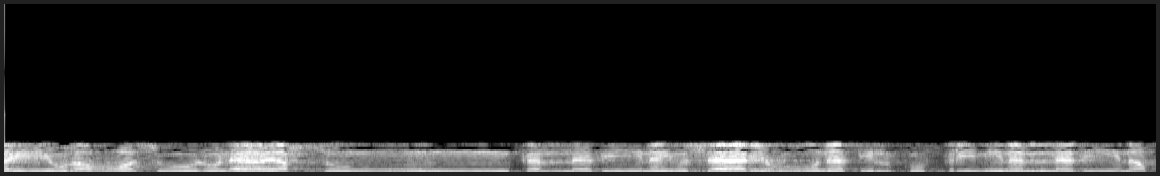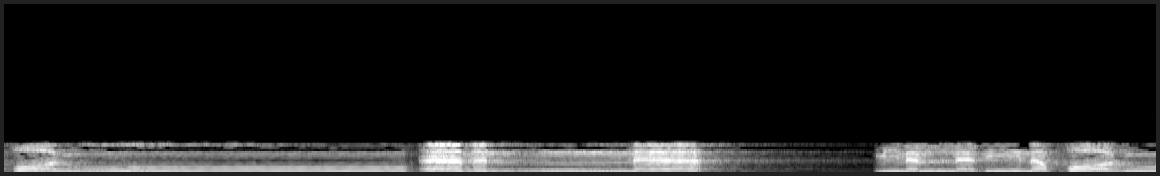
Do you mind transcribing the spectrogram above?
أيها الرسول لا يحزنك الذين يسارعون في الكفر من الذين قالوا آمنا من الذين قالوا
